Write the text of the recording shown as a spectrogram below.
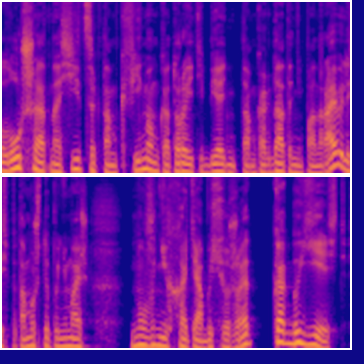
лучше относиться к, там, к фильмам, которые тебе там когда-то не понравились, потому что ты понимаешь, ну, в них хотя бы сюжет как бы есть.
